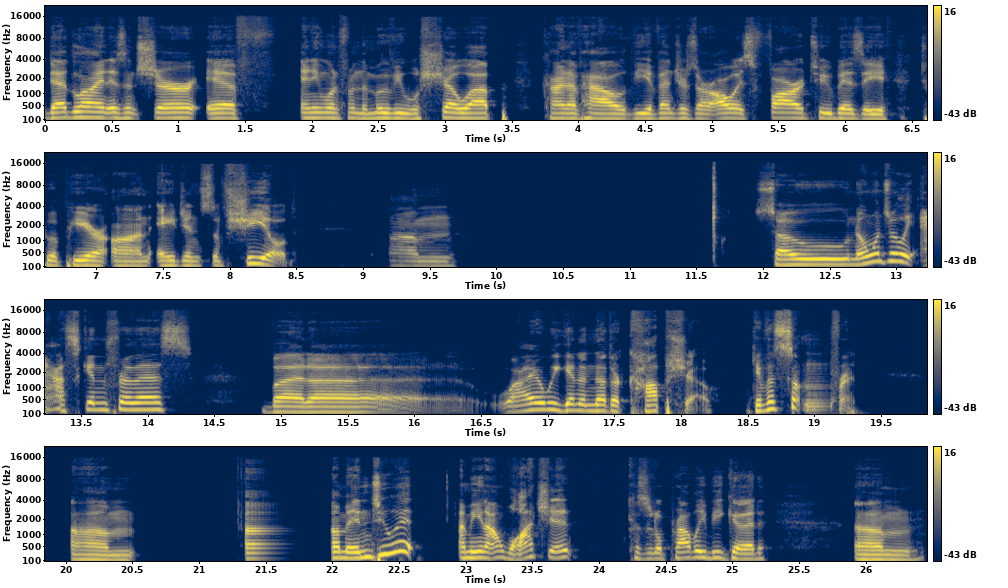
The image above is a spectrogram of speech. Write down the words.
Deadline isn't sure if anyone from the movie will show up, kind of how the Avengers are always far too busy to appear on Agents of S.H.I.E.L.D. Um, so no one's really asking for this, but uh, why are we getting another cop show? Give us something different. Um, I'm into it. I mean, I'll watch it because it'll probably be good. Um,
